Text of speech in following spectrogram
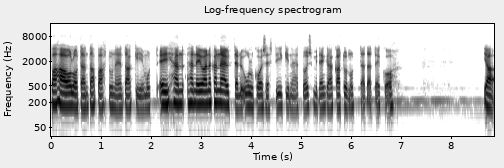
paha olo tämän tapahtuneen takia, mutta ei, hän, hän ei ole ainakaan näyttänyt ulkoisesti ikinä, että olisi mitenkään katunut tätä tekoa. Ja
